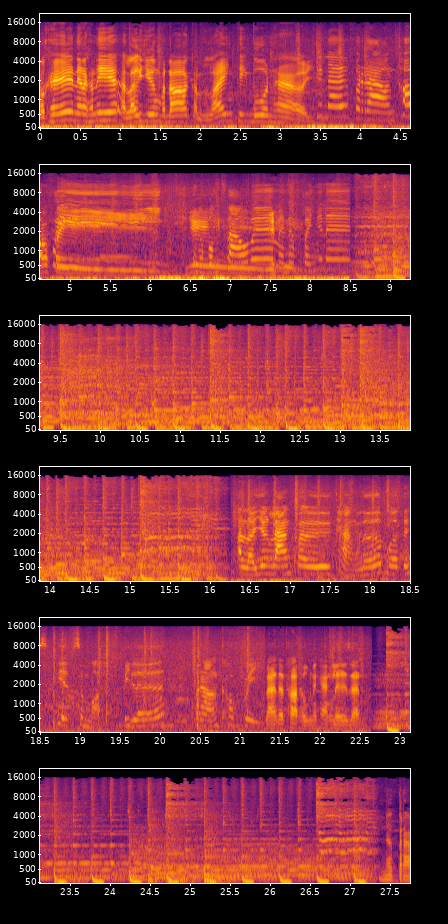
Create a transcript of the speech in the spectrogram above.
អូខេអ្នកនរគ្នាឥឡូវយើងមកដល់កន្លែងទី4ហើយគឺនៅ Brown Coffee យេកំពង់សោមឯងមិននៅពេញទេណា ឡូវយើងឡើងទៅខាងលើមើលទេសភាពសមុទ្រពីលើ Brown Coffee ឡើងទៅថតរូបនៅខាងលើសិននៅប្រៅ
